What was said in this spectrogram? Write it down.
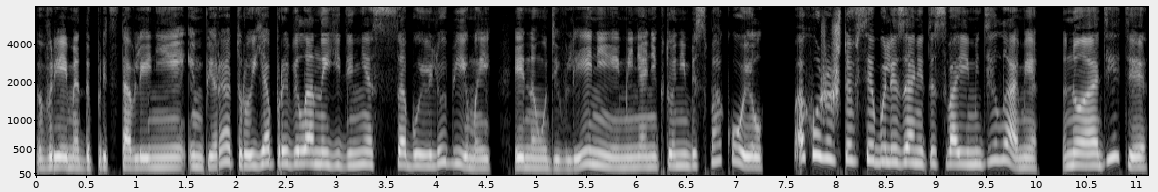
Время до представления императору я провела наедине с собой любимой, и, на удивление, меня никто не беспокоил. Похоже, что все были заняты своими делами, ну а дети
